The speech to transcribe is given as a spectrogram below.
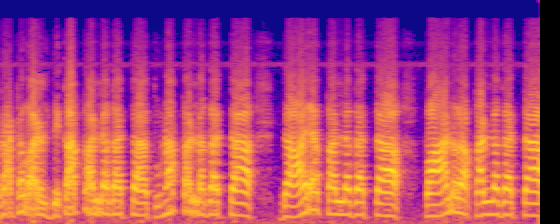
රටවල් දෙකක් අල්ලගත්තා තුනක් අල්ලගත්තා 10ක් අල්ලගත්තා 15ක් අල්ලගත්තා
